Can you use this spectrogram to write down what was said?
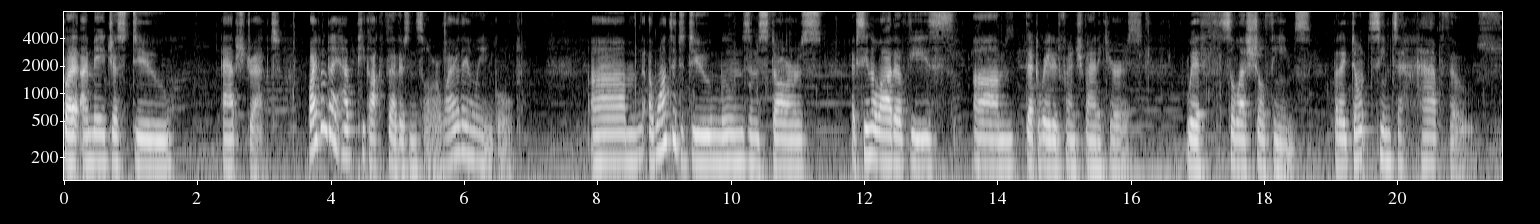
but I may just do abstract. Why don't I have peacock feathers in silver? Why are they only in gold? Um, I wanted to do moons and stars. I've seen a lot of these um, decorated French manicures with celestial themes, but I don't seem to have those.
